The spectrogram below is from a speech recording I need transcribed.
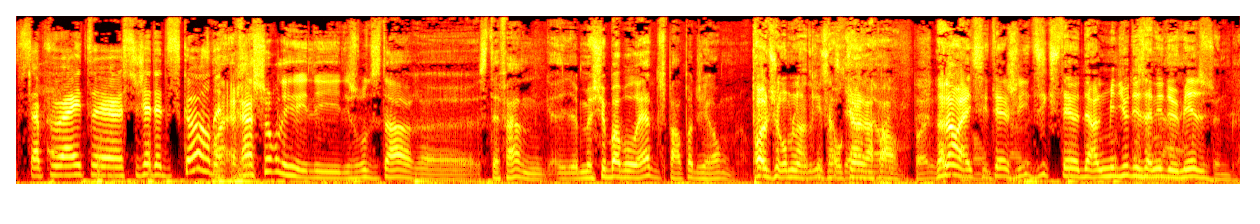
ça peut être euh, sujet de discorde. Ouais, rassure les, les, les auditeurs, euh, Stéphane. Euh, Monsieur Bubblehead, tu parles pas de Jérôme. là. Pas de Jérôme Landry, ça n'a aucun rapport. Non, non, c'était, j'ai dit que c'était dans le milieu des années blague, 2000. c'est une blague.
